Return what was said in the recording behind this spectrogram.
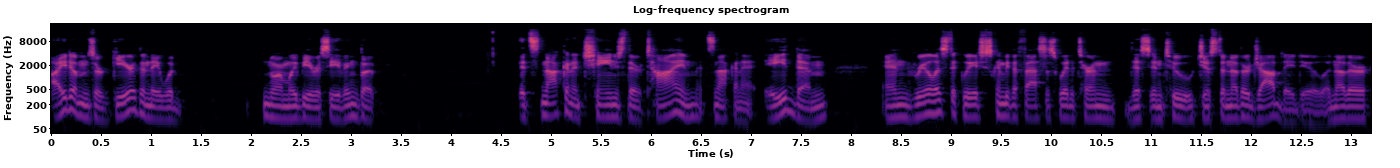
items or gear than they would normally be receiving, but it's not going to change their time. It's not going to aid them. And realistically, it's just going to be the fastest way to turn this into just another job they do, another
